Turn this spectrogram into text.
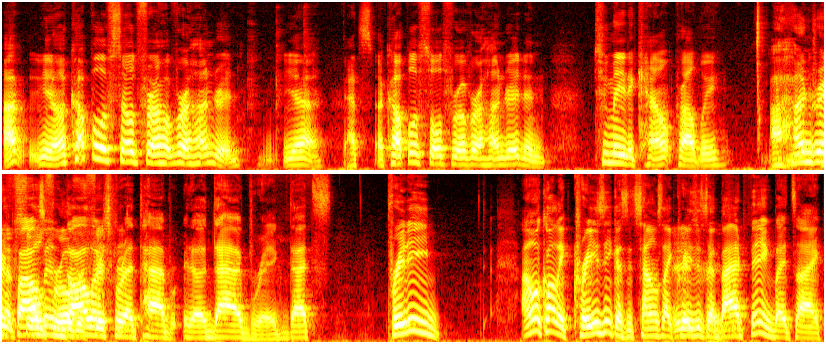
I you know a couple have sold for over a hundred. Yeah, That's a couple have sold for over a hundred, and too many to count probably. A hundred thousand dollars for a tab a dab rig. That's pretty. I don't call it crazy because it sounds like It crazy is is a bad thing, but it's like,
